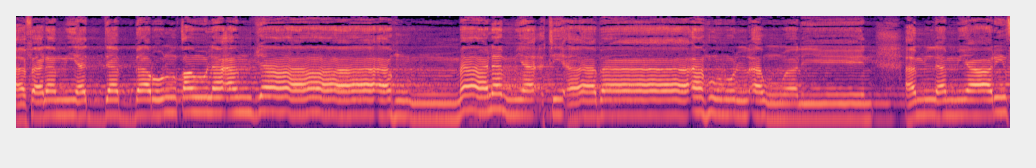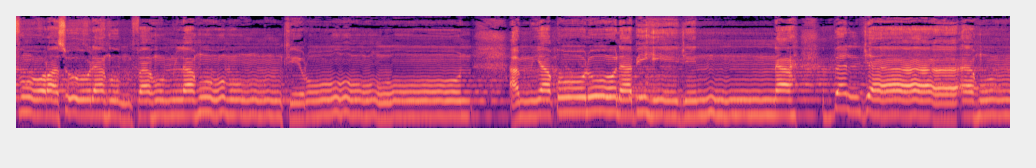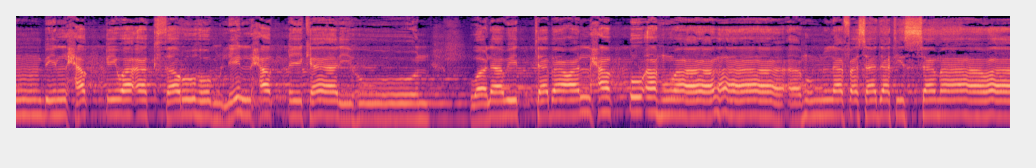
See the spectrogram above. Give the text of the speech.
أفلم يدبروا القول أم جاءهم ما لم يأت آباءهم الأولين أم لم يعرفوا رسولهم فهم له منكرون أم يقولون به جنة بل جاءهم بالحق وأكثرهم للحق كارهون ولو اتبع الحق أهواءهم لفسدت السماوات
